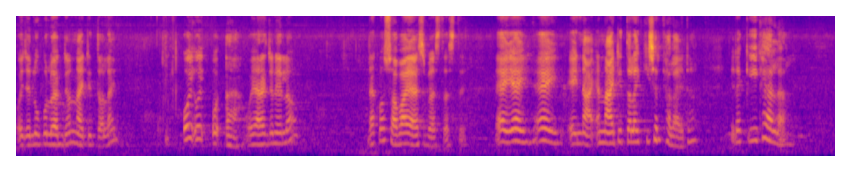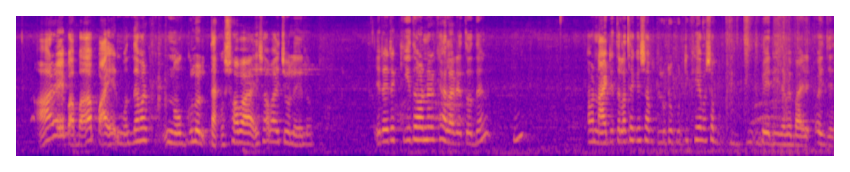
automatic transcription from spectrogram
ওই যে লুকোলো একজন নাইটির তলায়। ওই ওই ওই হ্যাঁ ওই আরেকজন এলো। দেখো সবাই আসবে আস্তে আস্তে। এই এই এই এই নাই- নাইটির তলায় কিসের খেলা এটা? এটা কি খেলা? আরে বাবা, পায়ের মধ্যে আমার নখগুলো, দেখো সবাই সবাই চলে এলো। এটা এটা কী ধরনের খেলা রে তোদের? আমার নাইটির তলা থেকে সব লুটোপুটি খেয়ে সব বেরিয়ে যাবে বাইরে, ওই যে।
